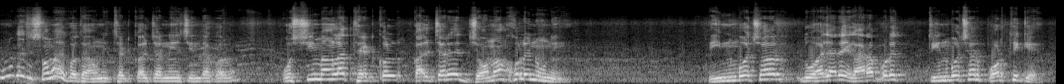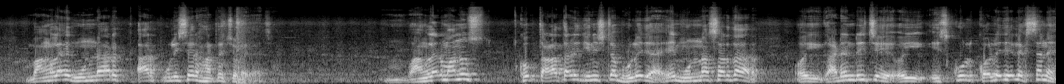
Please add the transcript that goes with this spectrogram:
ওনার কাছে সময় কোথায় উনি থ্রেড কালচার নিয়ে চিন্তা করবেন? পশ্চিমবাংলার থ্রেড কালচারের জনক হলেন উনি। তিন বছর দু হাজার এগারো পরে তিন বছর পর থেকে বাংলায় গুন্ডার আর পুলিশের হাতে চলে গেছে। বাংলার মানুষ খুব তাড়াতাড়ি জিনিসটা ভুলে যায়। এই মুন্না সর্দার ওই গার্ডেন রিচে ওই স্কুল, কলেজ ইলেকশনে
